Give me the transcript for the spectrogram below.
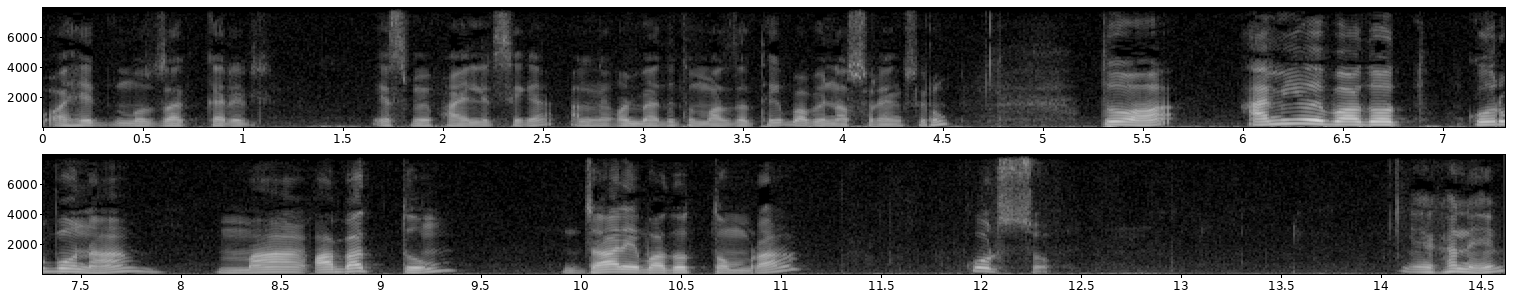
ওয়াহিদ মুজাক্কারের এসমে ফাইলের সিগা আল্লাহ ইবাদত মাজদার থেকে বাবে নাসর শুরু তো আমিও ইবাদত করব না। মা আবাত্তুম যার ইবাদত তোমরা করছ। এখানে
